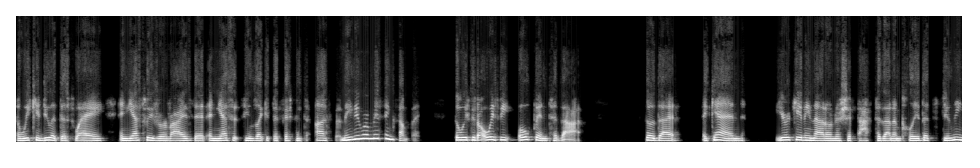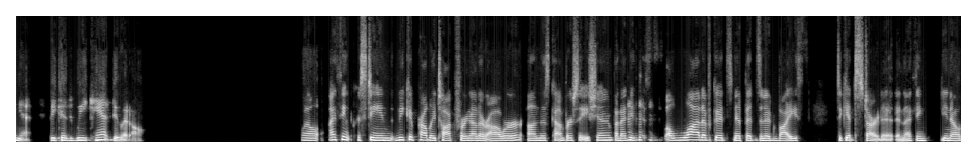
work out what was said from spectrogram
and we can do it this way, and yes, we've revised it, and yes, it seems like it's efficient to us, but maybe we're missing something. So we should always be open to that so that again, you're giving that ownership back to that employee that's doing it because we can't do it all. Well, I think, Christine, we could probably talk for another hour on this conversation, but I think this is a lot of good snippets and advice to get started. And I think, you know,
